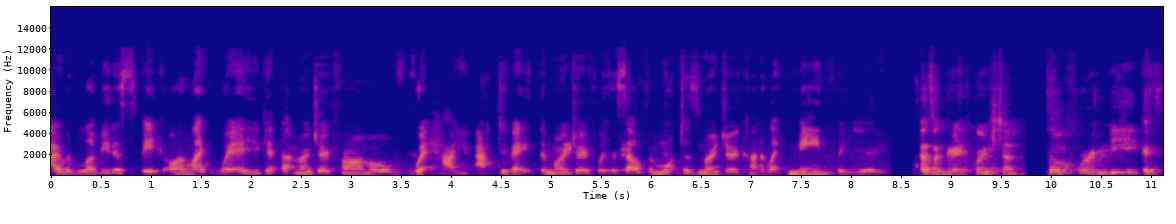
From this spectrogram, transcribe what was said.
I would love you to speak on like where you get that mojo from or where, how you activate the mojo for yourself and what does mojo kind of like mean for you? That's a great question. So for me, it's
